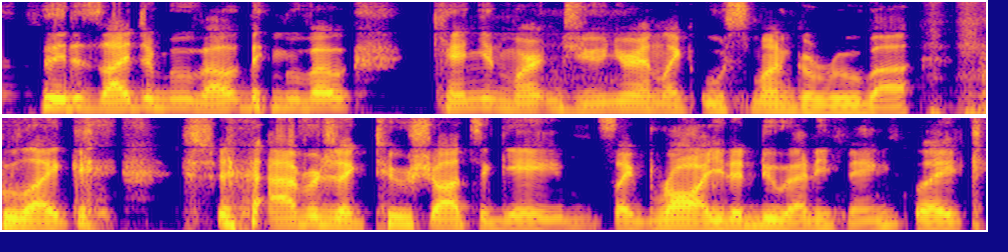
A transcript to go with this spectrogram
they decide to move out, they move out Kenyon Martin Jr. and like Usman Garuba, who like average like two shots a game. It's like, bro, you didn't do anything. Like,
